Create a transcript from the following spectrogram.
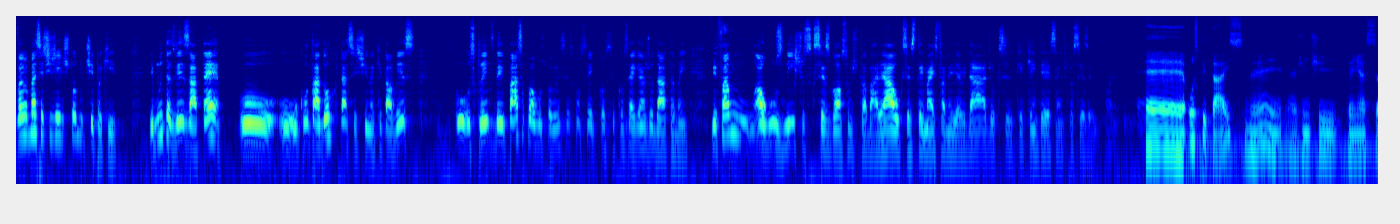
vai, assistir gente de todo tipo aqui. E muitas vezes até o, o, o contador que está assistindo aqui, talvez, o- os clientes dele passam por alguns problemas, vocês conseguem, conse- conseguem ajudar também. Me fala um- alguns nichos que vocês gostam de trabalhar, ou que vocês têm mais familiaridade, ou que, que, que é interessante para vocês aí. É, hospitais, né? A gente tem essa,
